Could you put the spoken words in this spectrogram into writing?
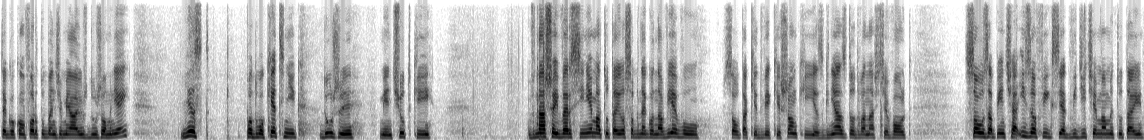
tego komfortu będzie miała już dużo mniej. Jest podłokietnik duży, mięciutki. W naszej wersji nie ma tutaj osobnego nawiewu. Są takie dwie kieszonki, jest gniazdo 12V. Są zapięcia Isofix. Jak widzicie, mamy tutaj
